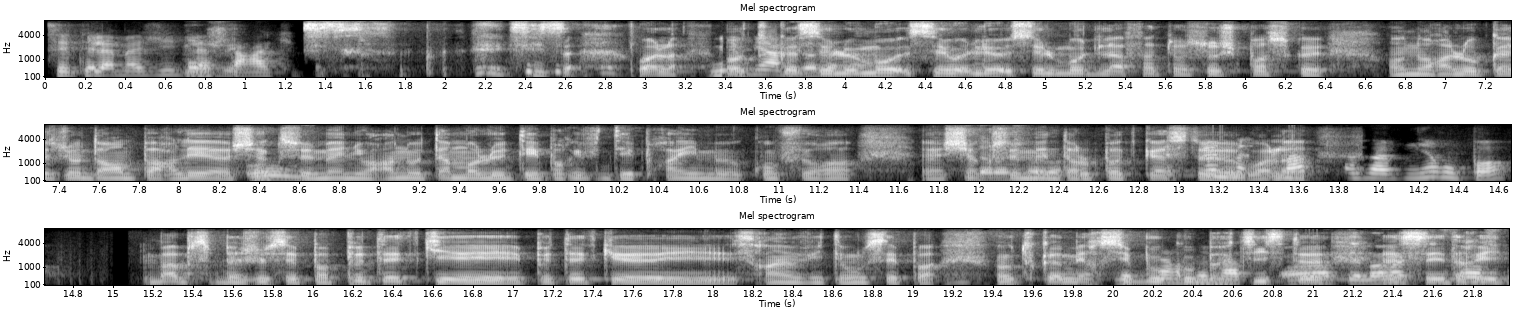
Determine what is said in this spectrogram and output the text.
c'était la magie de la Star Academy. c'est ça. Voilà. en tout cas, c'est le mot, c'est le, le, mot de la fin. De toute façon, je pense que on aura l'occasion d'en parler euh, chaque oh semaine. Il y aura notamment le débrief des primes euh, qu'on fera chaque semaine dans le podcast. voilà. Ça va venir ou pas? Babs, ben je sais pas, peut-être qu'il peut-être qu'il sera invité, on ne sait pas. En tout cas, merci beaucoup Baptiste, ah, Cédric.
